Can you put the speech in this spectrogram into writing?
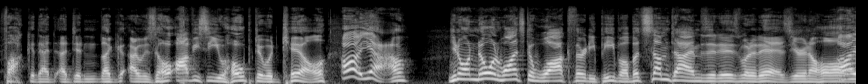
fuck, that I didn't like. I was ho- obviously you hoped it would kill. Oh yeah. You know, no one wants to walk 30 people, but sometimes it is what it is. You're in a hole. I,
